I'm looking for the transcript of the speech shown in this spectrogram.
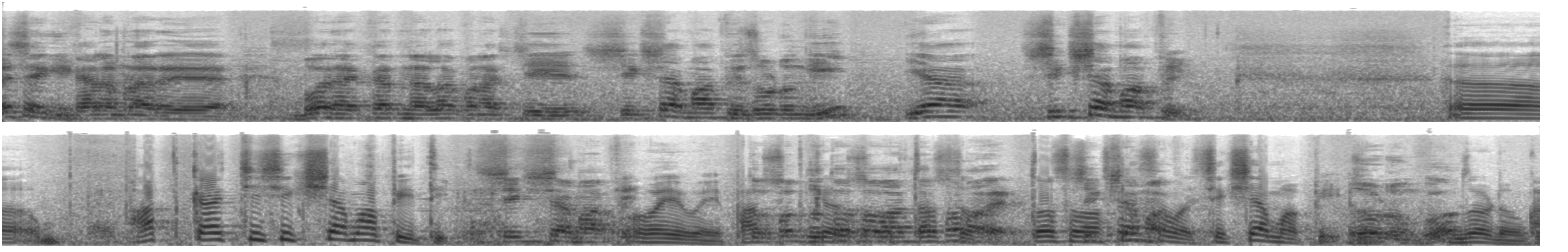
अशें की खरें म्हणल्यार बरें करना लागून शिक्षा माफी सोडून या शिक्षा माफी फातकाची शिक्षा मापी ती शिक्षा होय शिक्षा मापी जोडूंक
